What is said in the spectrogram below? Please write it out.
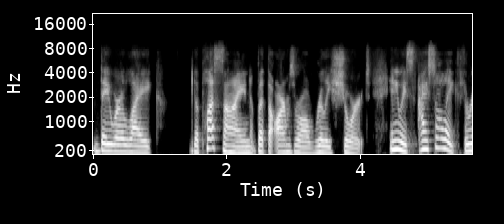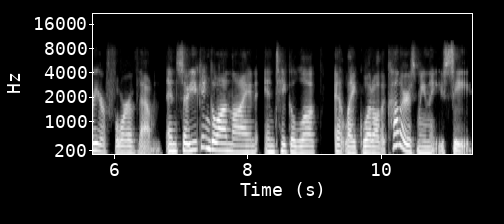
They were like the plus sign, but the arms were all really short. Anyways, I saw like three or four of them. And so you can go online and take a look at like what all the colors mean that you see.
